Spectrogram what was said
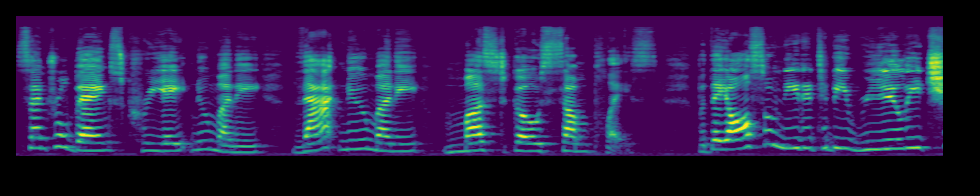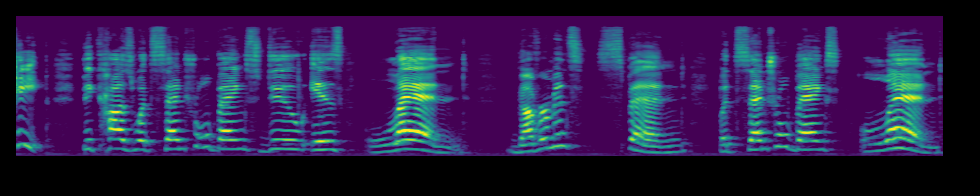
central banks create new money, that new money must go someplace. But they also need it to be really cheap because what central banks do is lend. Governments spend, but central banks lend.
